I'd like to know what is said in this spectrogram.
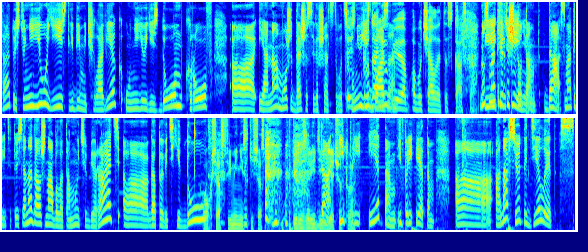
Да, то есть у нее есть любимый человек, у нее есть дом, кров, а, и она может дальше совершенствоваться. То есть у нее есть база. обучала эта сказка. Ну, И смотрите, что терпению. там. Да, смотрите. То есть она должна была там мыть, убирать, а, готовить еду. Ох, сейчас феминистки сейчас перезарядили, да, я и чувствую. при этом, и при этом а, она все это делает с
